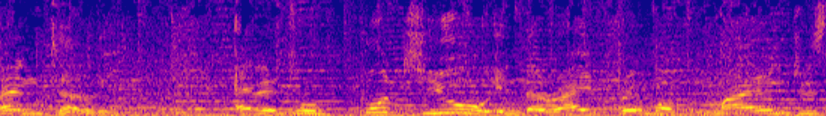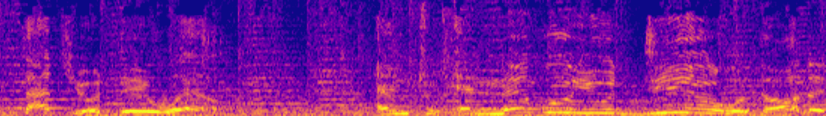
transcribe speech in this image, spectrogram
mentally, and it will put you in the right frame of mind to start your day well and to enable you deal with all the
